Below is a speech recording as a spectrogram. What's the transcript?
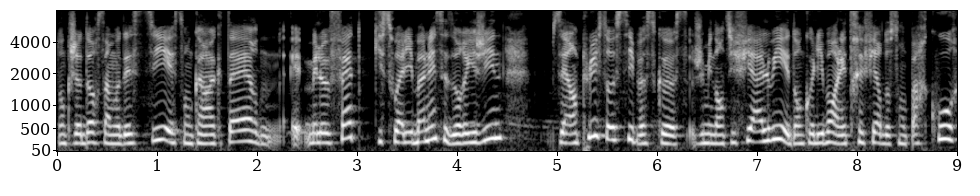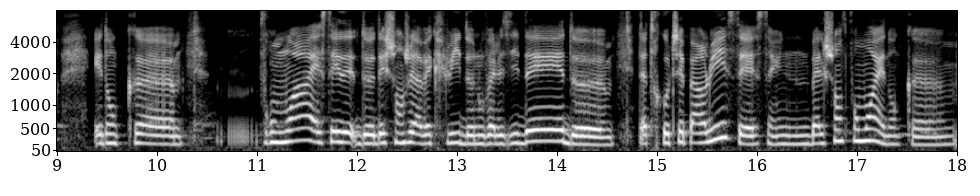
donc j'adore sa modestie et son caractère. Mais le fait qu'il soit libanais ses origines c'est un plus aussi parce que je m'identifie à lui et donc au Liban on est très fier de son parcours. Et donc euh, pour moi essayer de- d'échanger avec lui de nouvelles idées d'être coaché par lui c'est c'est une belle chance pour moi et donc euh,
